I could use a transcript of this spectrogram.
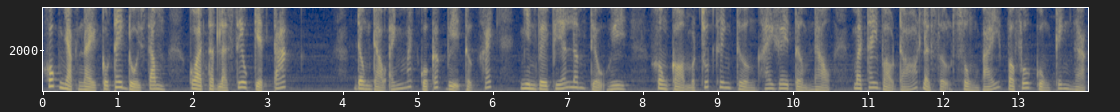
khúc nhạc này cậu thay đổi xong, quả thật là siêu kiệt tác. Đông đảo ánh mắt của các vị thực khách nhìn về phía Lâm Tiểu Huy, không còn một chút khinh thường hay gây tởm nào mà thay vào đó là sự sùng bái và vô cùng kinh ngạc.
